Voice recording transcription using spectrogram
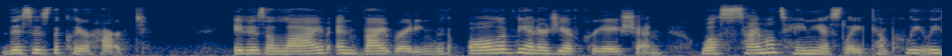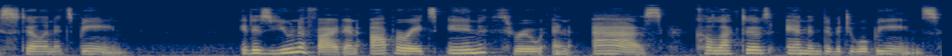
This is the clear heart. It is alive and vibrating with all of the energy of creation while simultaneously completely still in its being. It is unified and operates in, through, and as collectives and individual beings.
